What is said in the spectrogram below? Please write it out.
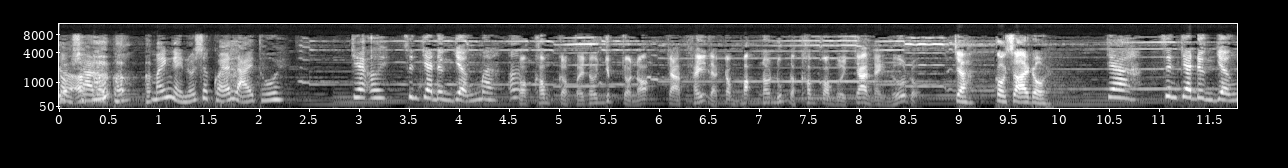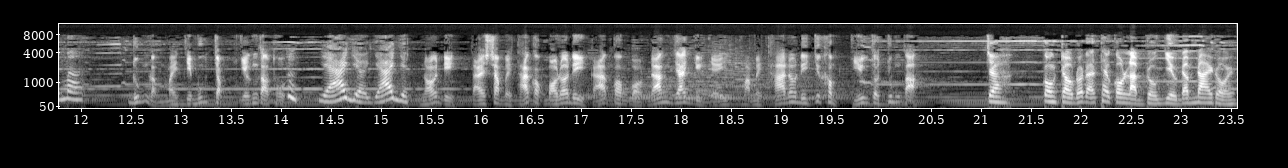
Không sao đâu con, mấy ngày nữa sẽ khỏe lại thôi. Cha ơi, xin cha đừng giận mà. Ơ, Con không cần phải nói giúp cho nó. Cha thấy là trong mắt nó đúng là không còn người cha này nữa rồi. Cha con sai rồi cha, xin cha đừng giận mà. Đúng là mày chỉ muốn chọc giận tao thôi. Giả giờ giả dịch. Nói đi, tại sao mày thả con bò đó đi? Cả con bò đáng giá như vậy mà mày thả nó đi chứ không chịu cho chúng ta. Cha Con trâu đó đã theo con làm ruộng nhiều năm nay rồi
